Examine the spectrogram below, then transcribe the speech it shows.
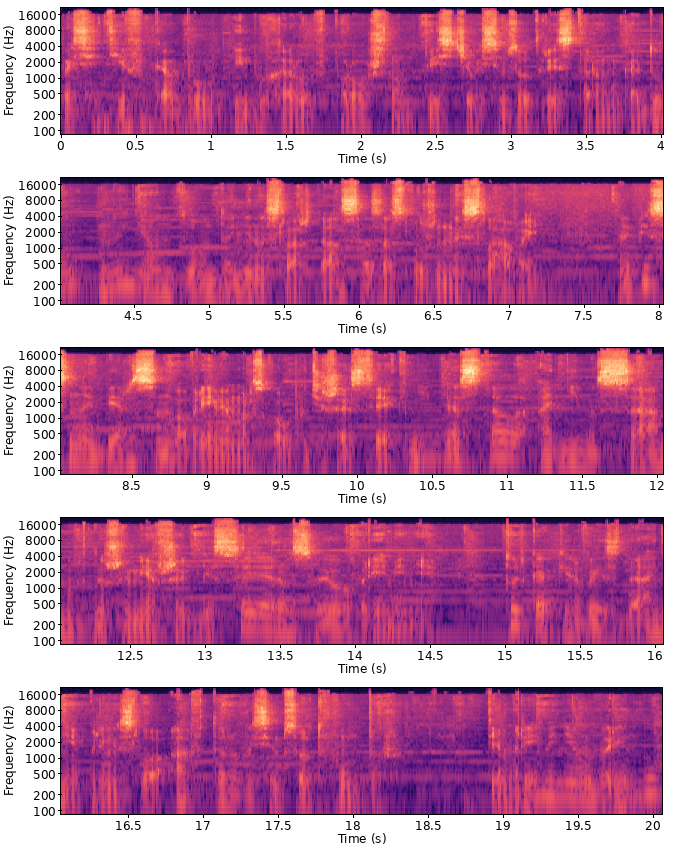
Посетив Кабул и Бухару в прошлом 1832 году, ныне он в Лондоне наслаждался заслуженной славой – Написанная Берсом во время морского путешествия книга стала одним из самых нашумевших бестселлеров своего времени. Только первое издание принесло автору 800 фунтов. Тем временем в Оренбург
